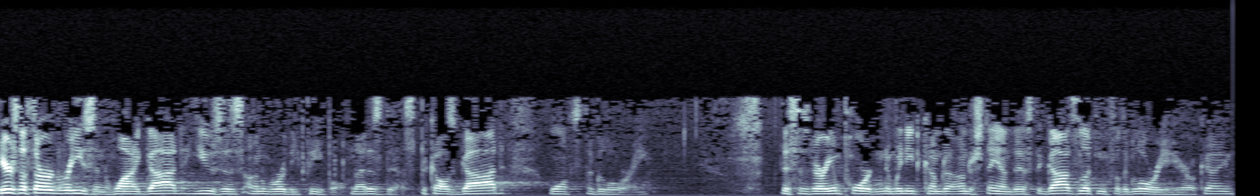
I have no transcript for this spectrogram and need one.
Here's the third reason why God uses unworthy people. That is this because God wants the glory. This is very important, and we need to come to understand this that God's looking for the glory here, okay?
